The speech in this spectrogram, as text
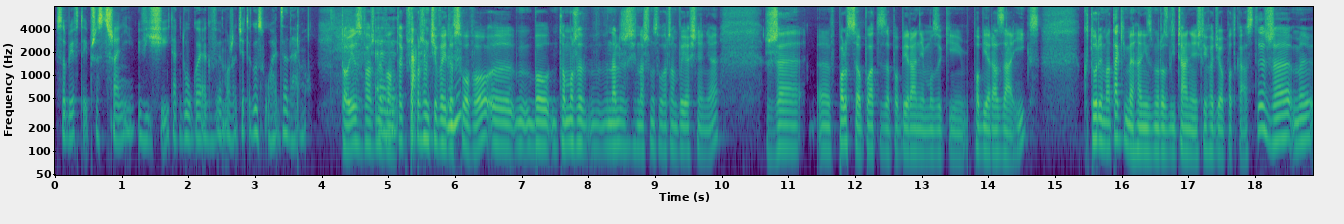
sobie w tej przestrzeni wisi i tak długo, jak wy możecie tego słuchać za darmo. To jest ważny e, wątek. Przepraszam, tak. ci wejdę w mhm. słowo, y, bo to może należy się naszym słuchaczom wyjaśnienie że e, w Polsce opłaty za pobieranie muzyki pobiera ZAX który ma taki mechanizm rozliczania, jeśli chodzi o podcasty, że my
